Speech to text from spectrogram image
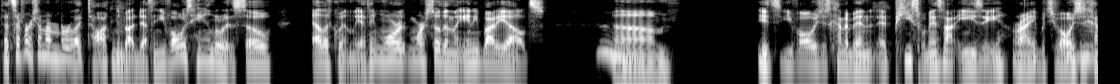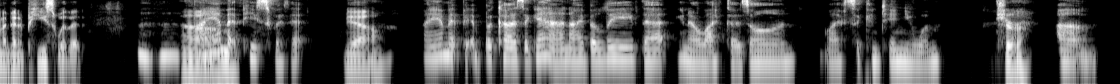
that's the first time I remember like talking about death, and you've always handled it so eloquently. I think more more so than like anybody else. Hmm. Um, it's you've always just kind of been at peace with. I mean, it's not easy, right? But you've always Mhm. just kind of been at peace with it. Mhm. I am um, at peace with it. Yeah. I am at because again, I believe that you know life goes on. Life's a continuum. Sure. Um,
